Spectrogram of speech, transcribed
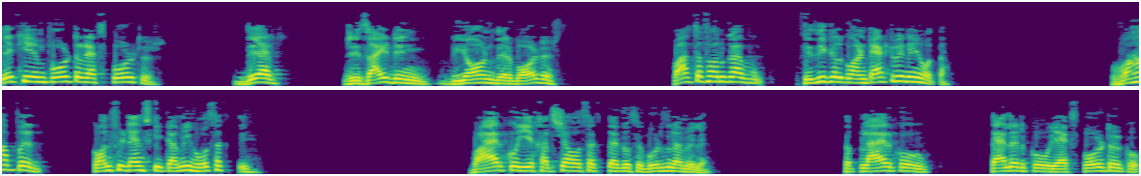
دیکھیے importer exporter they are residing beyond their border بعض دفعہ ان کا فزیکل کانٹیکٹ بھی نہیں ہوتا وہاں پر کانفیڈینس کی کمی ہو سکتی ہے بائر کو یہ خدشہ ہو سکتا ہے کہ اسے گڈز نہ ملے سپلائر کو سیلر کو یا ایکسپورٹر کو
